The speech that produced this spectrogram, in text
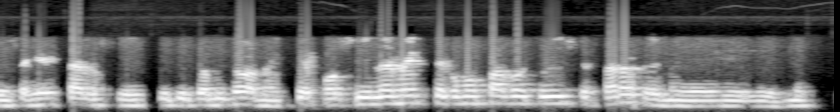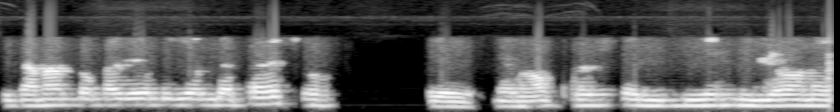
sé que está los millones, que posiblemente como pago tú dices, espérate, me, estoy ganando medio millón de pesos, eh, me van a ofrecer 10 millones,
